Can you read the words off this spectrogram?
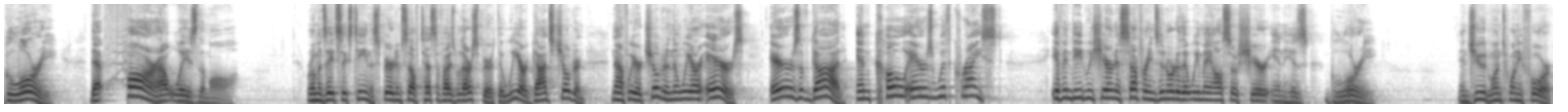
glory that far outweighs them all. Romans 8:16 the Spirit himself testifies with our spirit that we are God's children. Now, if we are children, then we are heirs, heirs of God, and co heirs with Christ, if indeed we share in his sufferings, in order that we may also share in his glory. In Jude 124,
